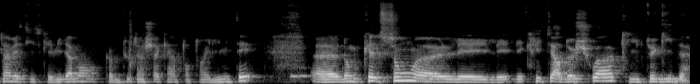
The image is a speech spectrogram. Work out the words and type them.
t'investis. Parce qu'évidemment, comme tout un chacun, ton temps est limité. donc quels sont les, critères de choix qui te guident?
